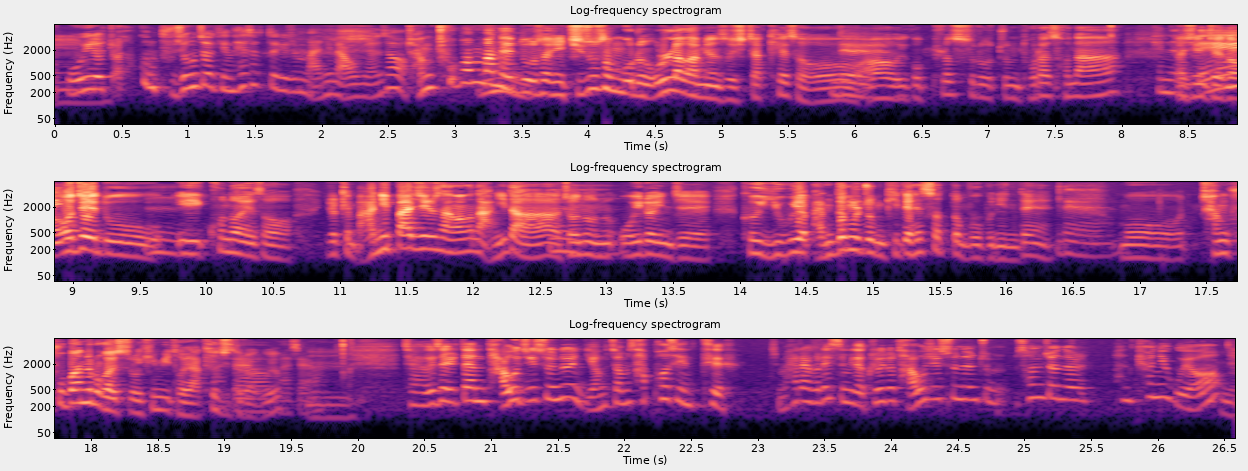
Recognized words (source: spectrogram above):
예. 오히려 조금 부정적인 해석들이 좀 많이 나오면서 장 초반만 해도 사실 지수 선물은 올라가면서 시작해서 음. 네. 아 이거 플러스로 좀 돌아서나 했는데 사실 제가 어제도 음. 이 코너에서 이렇게 많이 빠질 상황은 아니다. 음. 저는 오히려 이제 그 이후에 반등을 좀 기대했었던 부분인데 네. 뭐장 후반으로 갈수록 힘이 더 약해지더라고요. 맞아요, 맞아요. 음. 자, 그래서 일단 다우 지수는 0.4% 좀 하락을 했습니다. 그래도 다우 지수는 좀 선전을 한 편이고요. 네.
